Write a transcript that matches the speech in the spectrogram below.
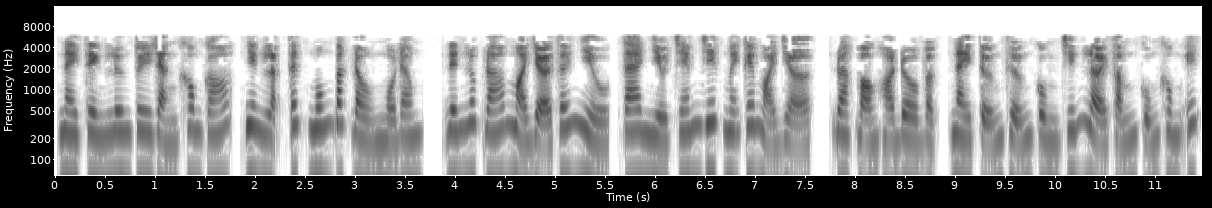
Này tiền lương tuy rằng không có, nhưng lập tức muốn bắt đầu mùa đông, đến lúc đó mọi vợ tới nhiều, ta nhiều chém giết mấy cái mọi vợ, đoạt bọn họ đồ vật, này tưởng thưởng cùng chiến lợi phẩm cũng không ít,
